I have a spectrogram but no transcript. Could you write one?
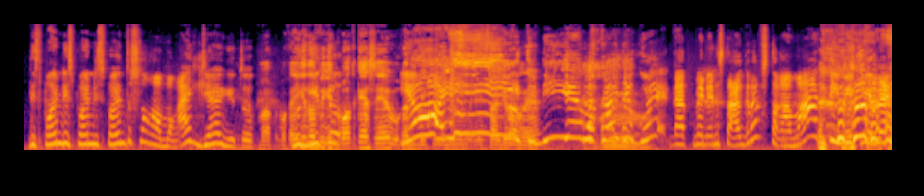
this point this point this point terus lo ngomong aja gitu. Mak- makanya kita Begitu. bikin podcast ya bukan Yo, bikin Instagram itu ya dia makanya Hmm. gue ngadmin Instagram setengah mati mikirnya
